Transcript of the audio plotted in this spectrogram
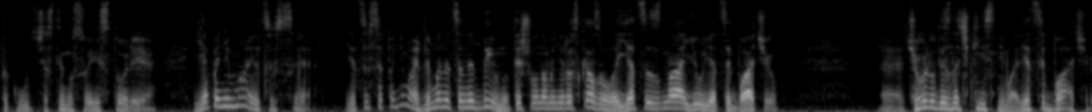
таку частину своєї історії. Я розумію це все. Я це все розумію. Для мене це не дивно. Те, що вона мені розказувала, я це знаю, я це бачив. Е, Чого люди значки знімають? Я це бачив.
